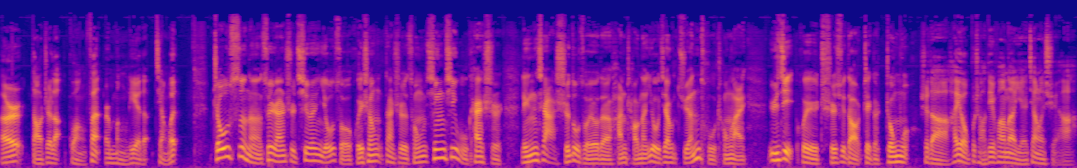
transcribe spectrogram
而导致了广泛而猛烈的降温。周四呢，虽然是气温有所回升，但是从星期五开始，零下十度左右的寒潮呢又将卷土重来，预计会持续到这个周末。是的，还有不少地方呢也降了雪啊，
